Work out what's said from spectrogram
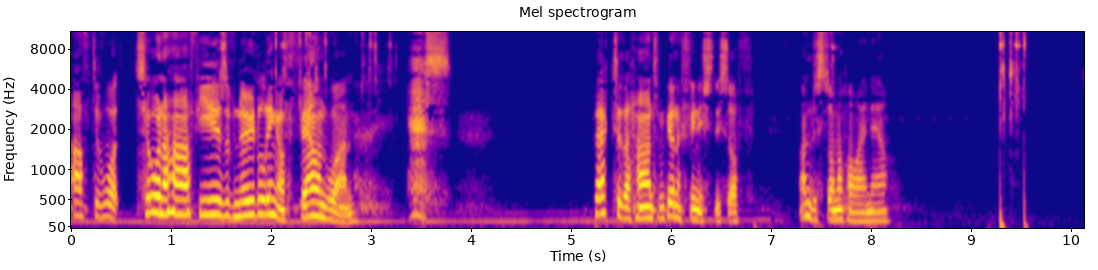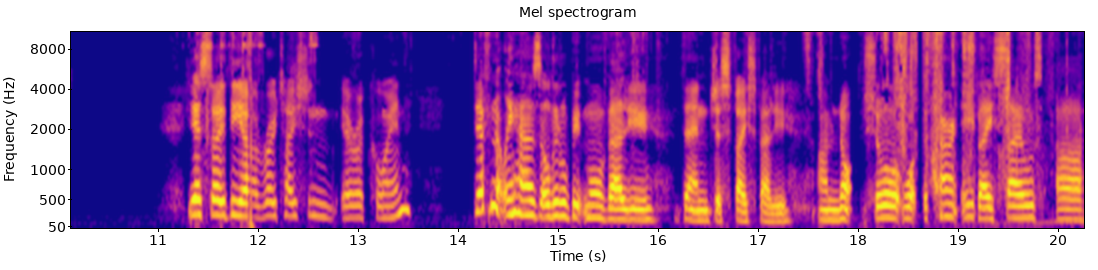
after what, two and a half years of noodling, I've found one. Yes. Back to the hunt. I'm going to finish this off. I'm just on a high now. Yeah, so the uh, rotation error coin definitely has a little bit more value than just face value. I'm not sure what the current eBay sales are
